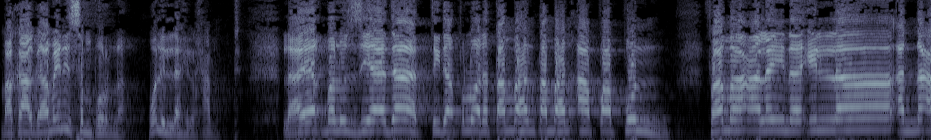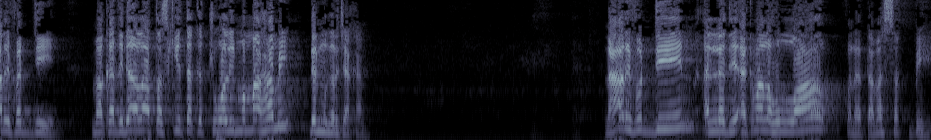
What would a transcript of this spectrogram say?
Maka agama ini sempurna. Walillahil hamd. La yaqbalu ziyadat, tidak perlu ada tambahan-tambahan apa pun. Fama alaina illa an na'rif ad-din. Maka tidaklah atas kita kecuali memahami dan mengerjakan. Na'rifud din alladhi akmalahu Allah wa natamassak bih.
